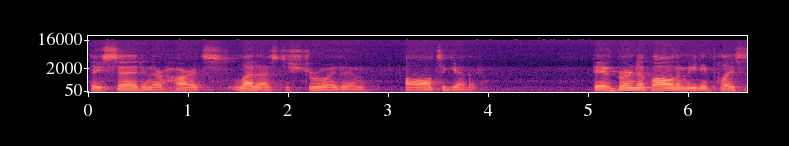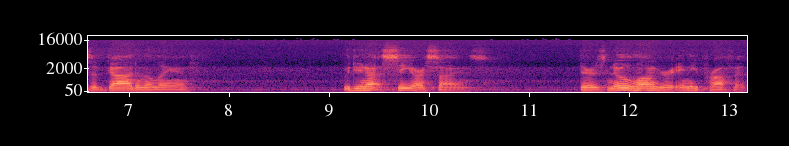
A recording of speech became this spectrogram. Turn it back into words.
They said in their hearts, Let us destroy them altogether. They have burned up all the meeting places of God in the land. We do not see our signs. There is no longer any prophet,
